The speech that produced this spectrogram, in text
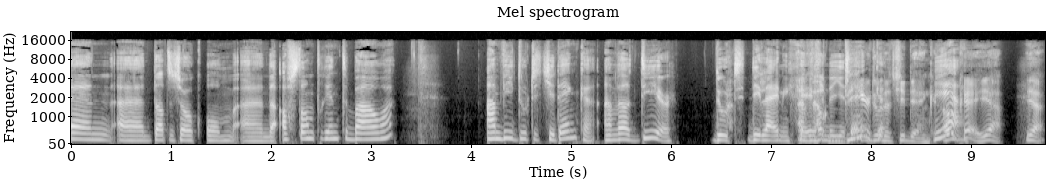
En eh, dat is ook om eh, de afstand erin te bouwen. Aan wie doet het je denken? Aan welk dier doet die En leidinggevende welk je dier denken? doet het je denken? Ja. Oké, ja. ja.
